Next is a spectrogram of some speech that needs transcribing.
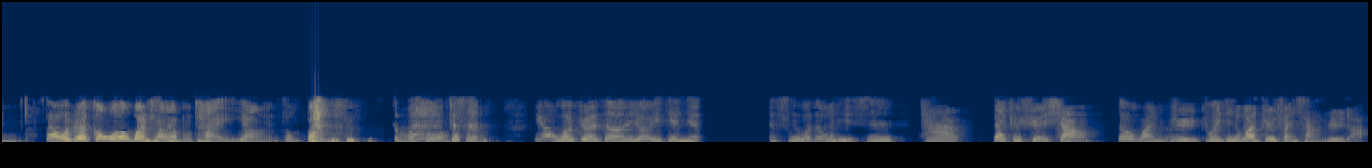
嗯，但我觉得跟我的问题好像不太一样，哎，怎么办？怎么说？就是因为我觉得有一点点是我的问题是，他带去学校的玩具不一定是玩具分享日啦。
